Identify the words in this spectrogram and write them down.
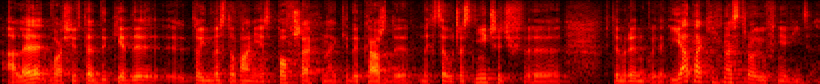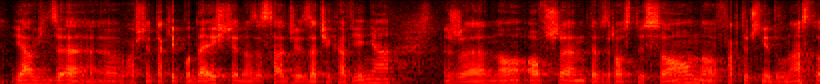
ale właśnie wtedy, kiedy y, to inwestowanie jest powszechne, kiedy każdy chce uczestniczyć y, w tym rynku. Ja takich nastrojów nie widzę. Ja widzę e, właśnie takie podejście na zasadzie zaciekawienia, że no owszem, te wzrosty są, no faktycznie 12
